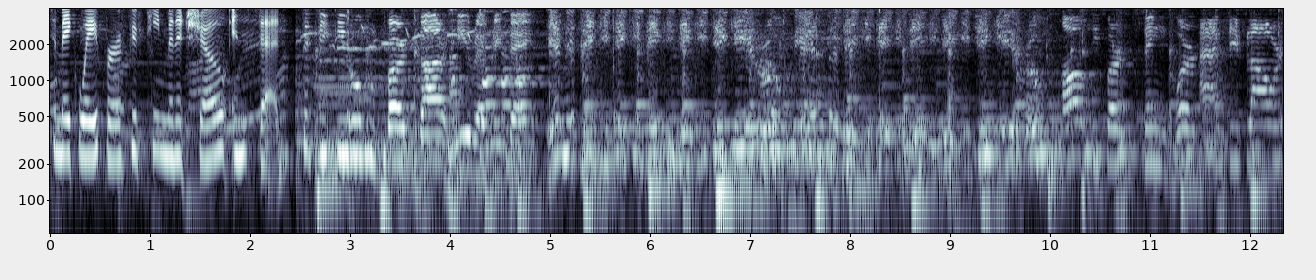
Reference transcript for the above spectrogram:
to make way for a 15 minute show instead. The Tiki Room birds are here every day. In the tiki tiki tiki tiki tiki room, in the tiki tiki tiki tiki tiki room, All the birds sing words. and the flowers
